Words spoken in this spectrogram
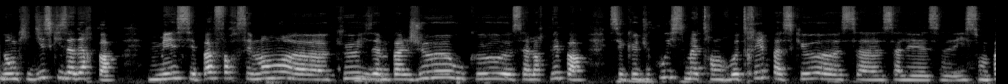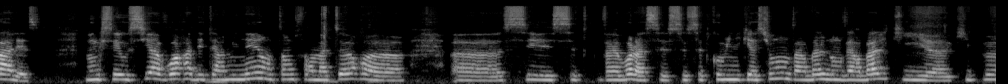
donc ils disent qu'ils adhèrent pas. Mais c'est pas forcément qu'ils n'aiment pas le jeu ou que ça leur plaît pas. C'est que du coup, ils se mettent en retrait parce que euh, ça, ça les, ils sont pas à l'aise. Donc, c'est aussi avoir à déterminer en tant que formateur euh, euh c'est, voilà, c'est, cette communication verbale, non verbale qui, euh, peut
